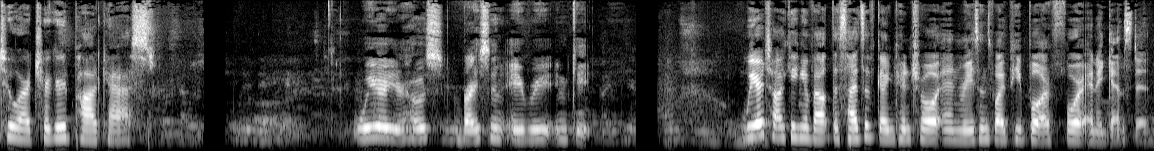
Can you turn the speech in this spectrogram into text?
to our Triggered podcast. We are your hosts, Bryson, Avery, and Kate. We are talking about the sides of gun control and reasons why people are for and against it.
